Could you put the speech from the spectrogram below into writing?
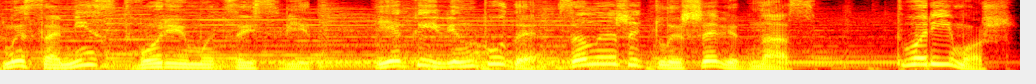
Ми самі створюємо цей світ, який він буде, залежить лише від нас. Творімо ж.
